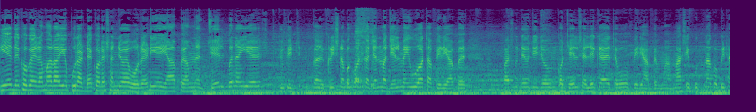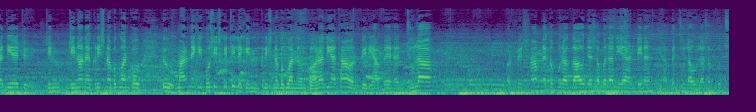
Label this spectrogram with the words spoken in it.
ये देखो गए हमारा ये पूरा डेकोरेशन जो है वो रेडी है। यहाँ पे हमने जेल बनाई है, क्योंकि कृष्ण भगवान का जन्म जेल में ही हुआ था। फिर यहाँ पे वासुदेव जी जो उनको जेल से लेके आए थे, वो फिर यहाँ पे मासी पुतना को बिठा दिया जिन जिन्होंने कृष्ण भगवान को मारने की कोशिश की थी, लेकिन कृष्ण भगवान ने उनको हरा दिया था और फिर यहाँ पे है झूला और फिर सामने तो पूरा गाँव जैसा बना दिया आंटी ने। यहाँ पे झूला वूला सब कुछ।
